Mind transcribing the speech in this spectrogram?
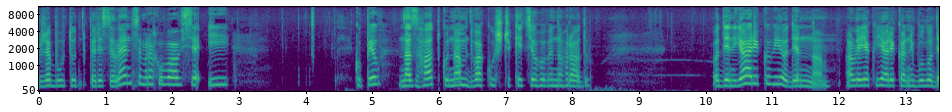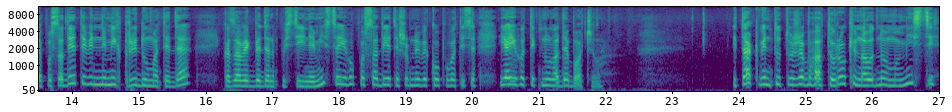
вже був тут переселенцем, рахувався і купив на згадку нам два кущики цього винограду. Один Ярикові, один нам. Але як Ярика не було де посадити, він не міг придумати де. Казав, якби де на постійне місце його посадити, щоб не викопуватися. Я його тикнула, де бачила. І так він тут вже багато років на одному місці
